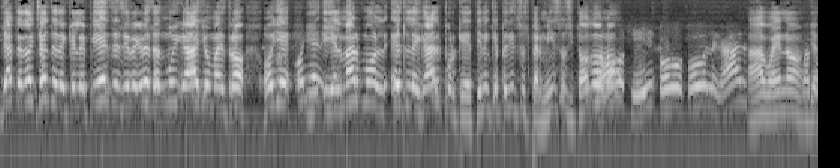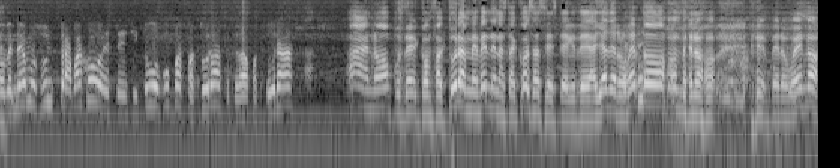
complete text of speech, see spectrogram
ya te doy chance de que le pienses y regresas muy gallo, maestro. Oye, Oye. Y, y el mármol es legal porque tienen que pedir sus permisos y todo, ¿no? No, sí, todo, todo es legal. Ah, bueno. Cuando ya. vendemos un trabajo, este, si tú ocupas factura, se te da factura. Ah, no, pues de- con factura me venden hasta cosas este, de allá de Roberto, pero, pero bueno.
